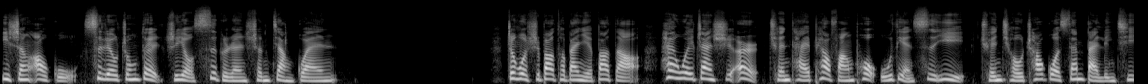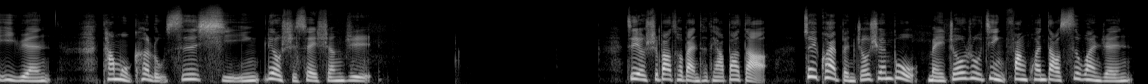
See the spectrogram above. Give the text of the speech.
一生傲骨，四六中队只有四个人升将官。中国时报头版也报道，《捍卫战士二》全台票房破五点四亿，全球超过三百零七亿元。汤姆克鲁斯喜迎六十岁生日。自由时报头版头条报道，最快本周宣布，每周入境放宽到四万人。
